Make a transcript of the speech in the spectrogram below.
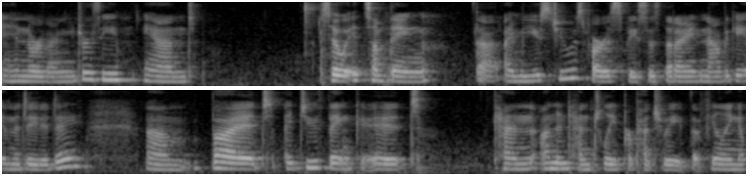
in northern New Jersey and so it's something that I'm used to as far as spaces that I navigate in the day to day. But I do think it can unintentionally perpetuate the feeling of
